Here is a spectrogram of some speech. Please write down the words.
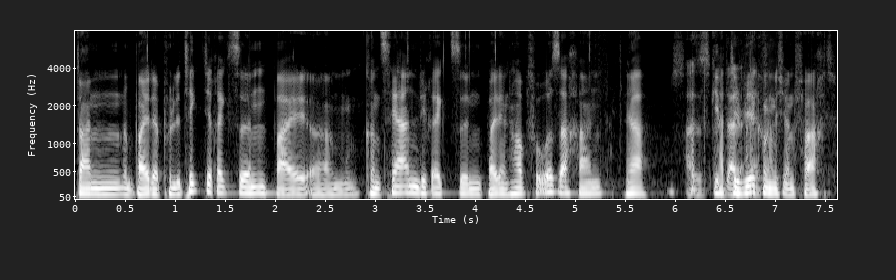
dann bei der Politik direkt sind, bei ähm, Konzernen direkt sind, bei den Hauptverursachern. Ja, es also hat, es gibt hat die Wirkung nicht entfacht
